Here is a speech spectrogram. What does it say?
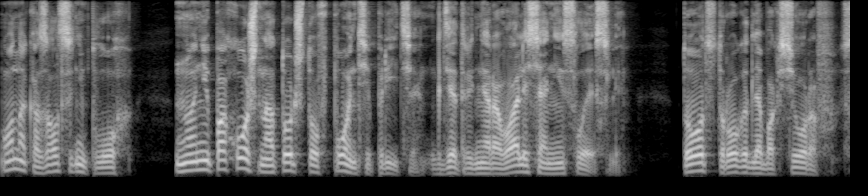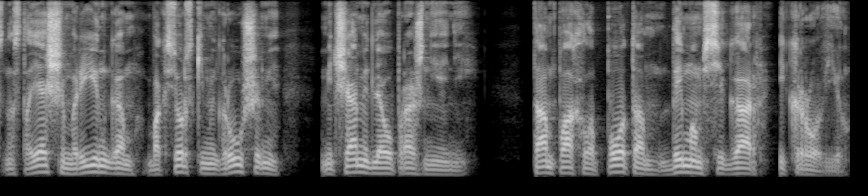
Он оказался неплох, но не похож на тот, что в Понте-Прите, где тренировались они с Лесли. Тот строго для боксеров, с настоящим рингом, боксерскими грушами — мечами для упражнений. Там пахло потом, дымом сигар и кровью.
